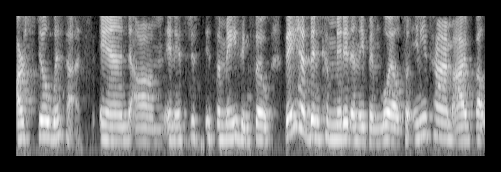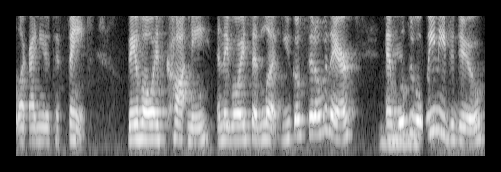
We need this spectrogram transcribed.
are still with us. And um and it's just it's amazing. So they have been committed and they've been loyal. So anytime i've felt like i needed to faint they've always caught me and they've always said look you go sit over there and we'll do what we need to do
